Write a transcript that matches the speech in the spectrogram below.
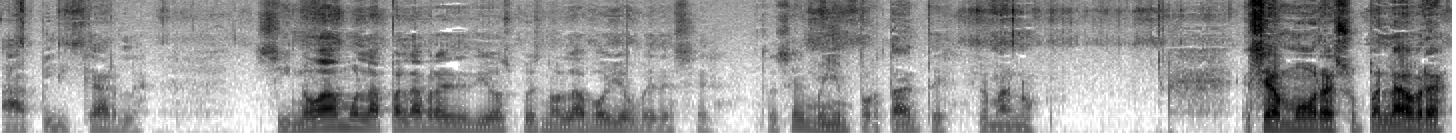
aplicarla. Si no amo la palabra de Dios, pues no la voy a obedecer. Entonces es muy importante, hermano, ese amor a su palabra.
